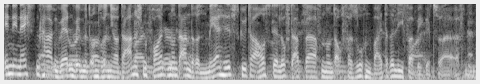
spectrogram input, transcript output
In den nächsten Tagen werden wir mit unseren jordanischen Freunden und anderen mehr Hilfsgüter aus der Luft abwerfen und auch versuchen, weitere Lieferwege zu eröffnen.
